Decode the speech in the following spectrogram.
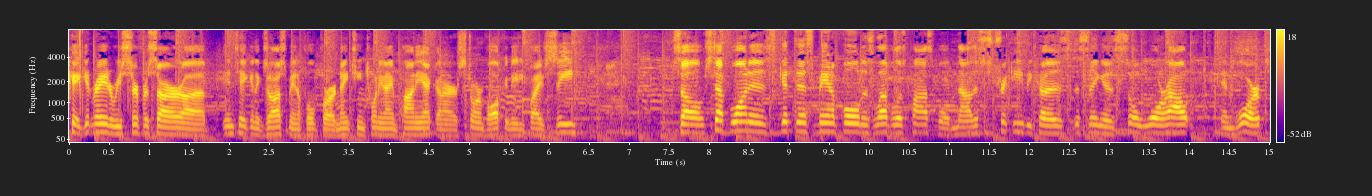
Okay, getting ready to resurface our uh, intake and exhaust manifold for our 1929 Pontiac on our Storm Vulcan 85C. So step one is get this manifold as level as possible. Now this is tricky because this thing is so wore out and warped,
